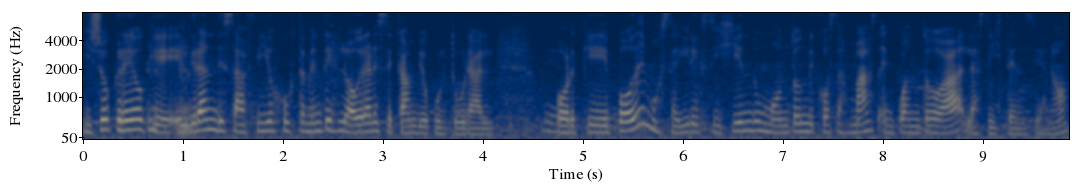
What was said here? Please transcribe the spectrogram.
y yo creo que el gran desafío justamente es lograr ese cambio cultural porque podemos seguir exigiendo un montón de cosas más en cuanto a la asistencia, ¿no?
